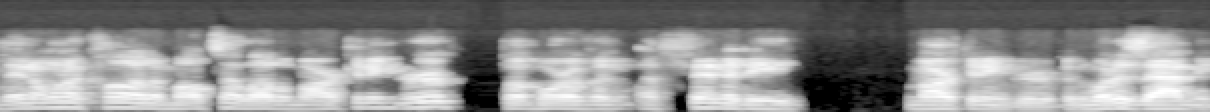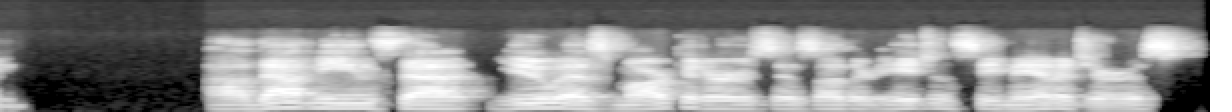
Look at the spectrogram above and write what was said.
they don't want to call it a multi-level marketing group but more of an affinity marketing group and what does that mean uh, that means that you as marketers as other agency managers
